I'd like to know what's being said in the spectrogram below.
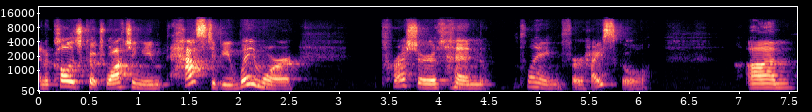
And a college coach watching you has to be way more pressure than playing for high school. Um,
